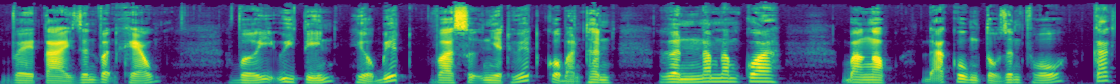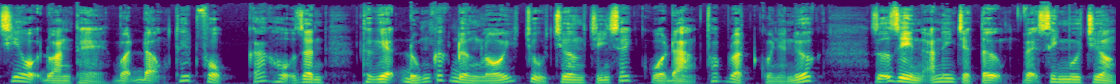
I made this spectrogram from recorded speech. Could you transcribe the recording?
về tài dân vận khéo. Với uy tín, hiểu biết và sự nhiệt huyết của bản thân, gần 5 năm qua, bà Ngọc đã cùng tổ dân phố, các chi hội đoàn thể vận động thuyết phục các hộ dân thực hiện đúng các đường lối, chủ trương chính sách của Đảng, pháp luật của nhà nước, giữ gìn an ninh trật tự, vệ sinh môi trường,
